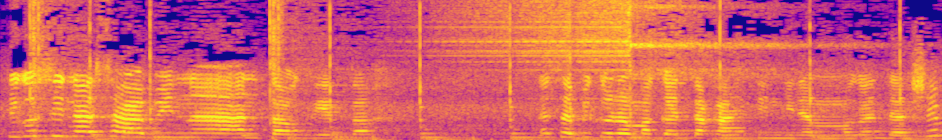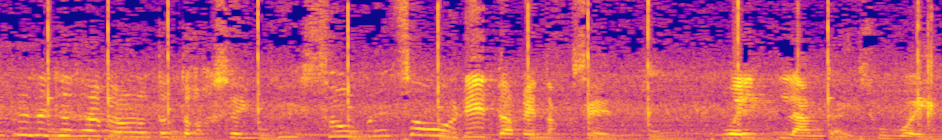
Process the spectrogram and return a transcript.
hindi ko sinasabi na, ang tawag dito, nasabi ko na maganda kahit hindi naman maganda. Siyempre, nagsasabi ako ng totoo sa inyo, guys, sobrang solid. Nakita ko. Wait lang, guys, wait.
